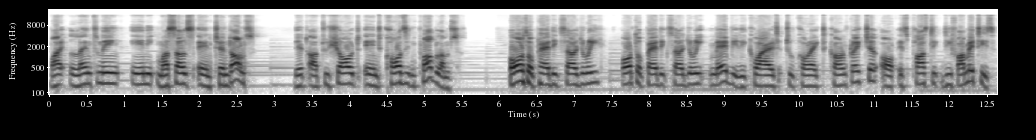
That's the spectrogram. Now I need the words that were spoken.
by lengthening any muscles and tendons that are too short and causing problems. Orthopedic surgery. Orthopedic surgery may be required to correct contracture or spastic deformities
